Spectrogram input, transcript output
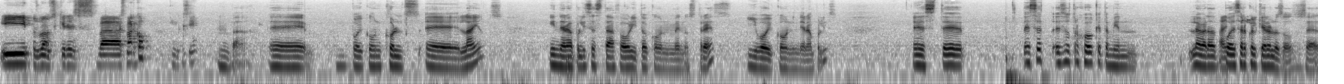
Y pues bueno, si quieres, vas Marco. Sí. Va. Eh, voy con Colts eh, Lions. Indianapolis está favorito con menos 3. Y voy con Indianapolis. Este. Ese es otro juego que también. La verdad Ay. puede ser cualquiera de los dos. O sea,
